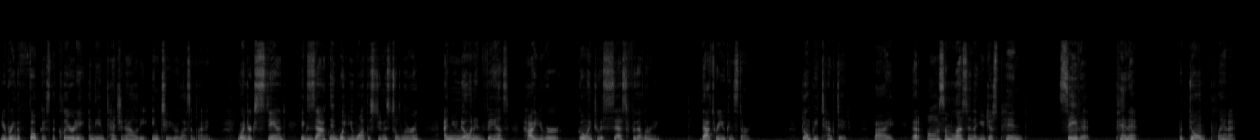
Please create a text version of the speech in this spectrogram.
you bring the focus, the clarity, and the intentionality into your lesson planning. You understand exactly what you want the students to learn, and you know in advance how you are going to assess for that learning. That's where you can start. Don't be tempted by that awesome lesson that you just pinned. Save it, pin it, but don't plan it.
